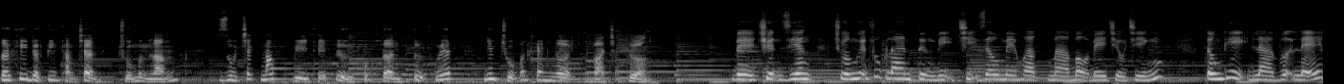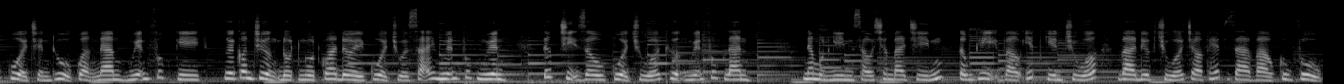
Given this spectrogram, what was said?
Tới khi được tin thắng trận, Chúa mừng lắm. Dù trách móc vì Thế tử Phúc Tần tự quyết, nhưng Chúa vẫn khen ngợi và trọng thưởng. Về chuyện riêng, chúa Nguyễn Phúc Lan từng bị chị dâu mê hoặc mà bỏ bê triều chính. Tống Thị là vợ lẽ của trấn thủ Quảng Nam Nguyễn Phúc Kỳ, người con trưởng đột ngột qua đời của chúa sãi Nguyễn Phúc Nguyên, tức chị dâu của chúa Thượng Nguyễn Phúc Lan. Năm 1639, Tống Thị vào yết kiến chúa và được chúa cho phép ra vào cung phủ.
